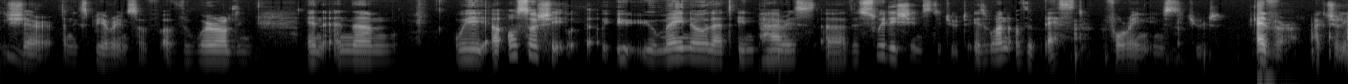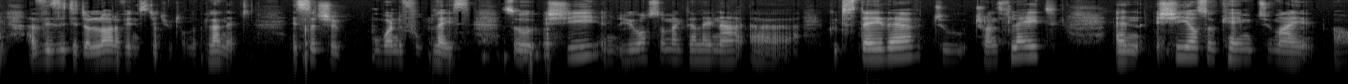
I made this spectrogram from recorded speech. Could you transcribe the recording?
we share an experience of, of the world, and and, and um, we uh, also she you, you may know that in Paris uh, the Swedish Institute is one of the best foreign institute ever actually. I've visited a lot of institute on the planet. It's such a wonderful place. So she and you also Magdalena uh, could stay there to translate. And she also came to my uh,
